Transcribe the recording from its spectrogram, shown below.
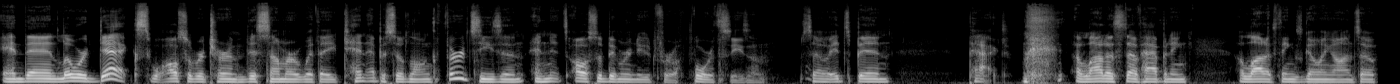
And then Lower Decks will also return this summer with a 10 episode long third season, and it's also been renewed for a fourth season. So it's been packed. a lot of stuff happening, a lot of things going on. So,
